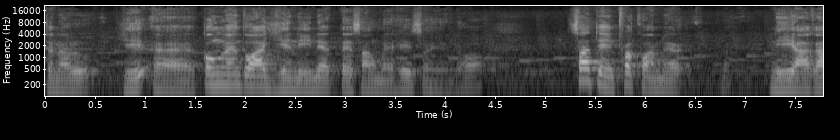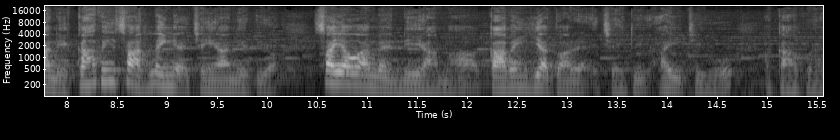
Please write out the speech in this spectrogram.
ကျွန်တော်တို့ရေအဲကုန်းလန်းသွားရင်နေနဲ့တည်ဆောင်မယ်ဟဲ့ဆိုရင်တော့စတင်ထွက်ခွာမဲ့နေရာကနေကားဘင်းစလှိမ့်တဲ့အချိန်ကနေပြီးတော့ဆက်ရောက်ရမယ့်နေရာမှာကားဘင်းရက်သွားတဲ့အချိန်ထိအဲ့ဒီအထိကိုအကာအကွယ်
